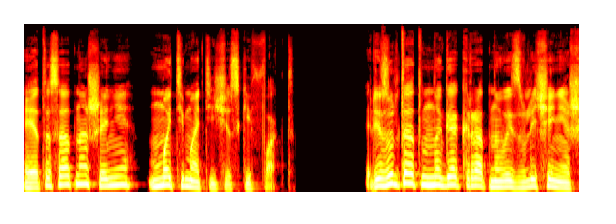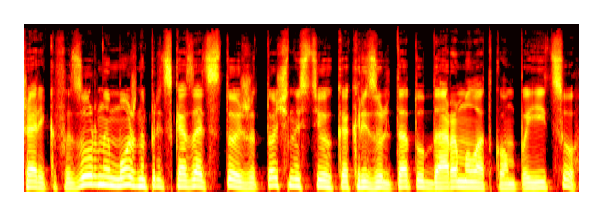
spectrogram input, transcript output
Это соотношение — математический факт. Результат многократного извлечения шариков из урны можно предсказать с той же точностью, как результат удара молотком по яйцу.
